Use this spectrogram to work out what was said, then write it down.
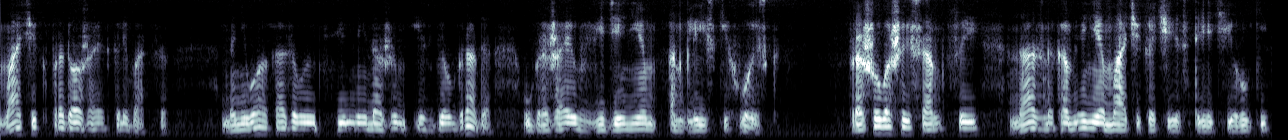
Мачек продолжает колебаться. На него оказывают сильный нажим из Белграда, угрожая введением английских войск. Прошу вашей санкции на ознакомление Мачека через третьи руки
